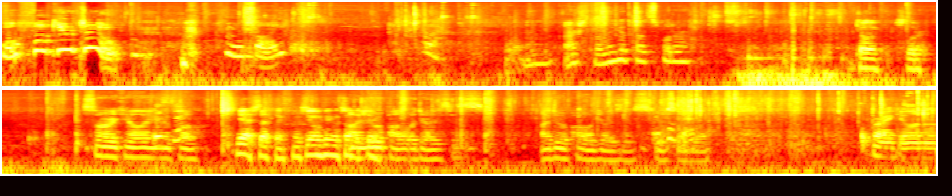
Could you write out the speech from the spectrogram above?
well, fuck you too. Actually, let me get that splitter. Kelly, splitter. Sorry, Kelly. I, This apo- Yes, that thing. That's the only thing that's on I the do shelf. apologize. I do apologize. It's, it's okay. Frank, you wanna?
